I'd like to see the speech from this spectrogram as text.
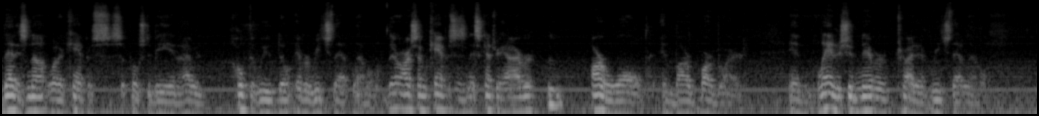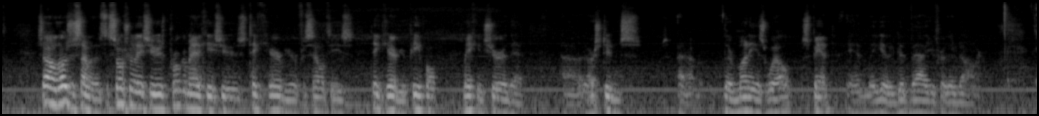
That is not what a campus is supposed to be, and I would hope that we don't ever reach that level. There are some campuses in this country, however, who are walled and bar- barbed wired, and Lander should never try to reach that level. So those are some of those: the social issues, programmatic issues, taking care of your facilities, taking care of your people, making sure that uh, our students, uh, their money is well spent and they get a good value for their dollar.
